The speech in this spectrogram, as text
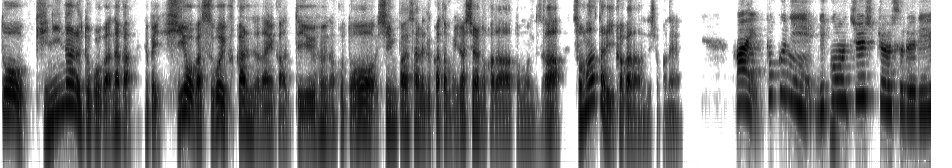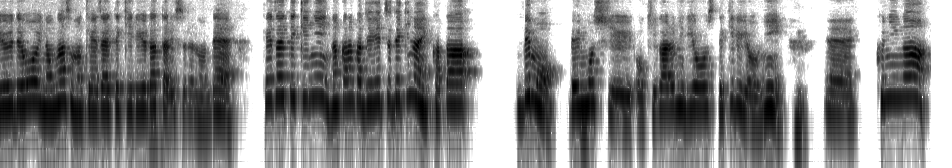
と、気になるところが、なんか、やっぱり費用がすごいかかるんじゃないかっていうふうなことを心配される方もいらっしゃるのかなと思うんですが、そのあたりいかがなんでしょうかね。はい。特に離婚を躊躇する理由で多いのが、その経済的理由だったりするので、経済的になかなか自立できない方でも、弁護士を気軽に利用できるように、えー国が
